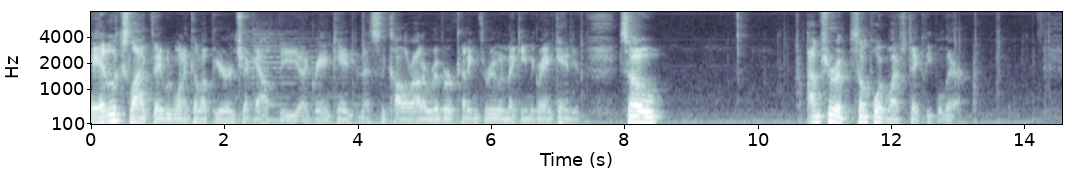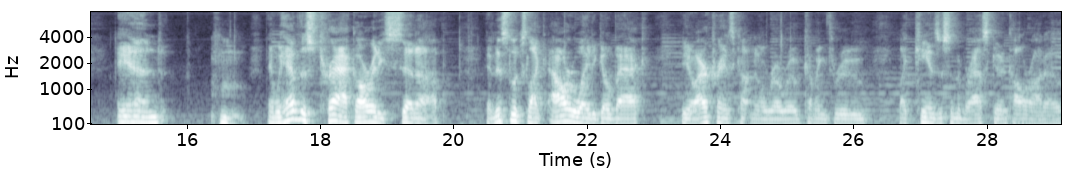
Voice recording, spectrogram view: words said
And it looks like they would want to come up here and check out the uh, Grand Canyon. That's the Colorado River cutting through and making the Grand Canyon. So I'm sure at some point we'll have to take people there. And hmm, and we have this track already set up, and this looks like our way to go back. You know, our transcontinental railroad coming through like Kansas and Nebraska and Colorado,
